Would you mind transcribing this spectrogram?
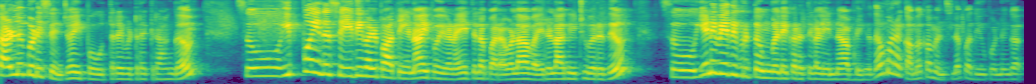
தள்ளுபடி செஞ்சும் இப்போ உத்தரவிட்டிருக்கிறாங்க. ஸோ இப்போ இந்த செய்திகள் பார்த்தீங்கன்னா இப்போ இணையத்தில் பரவலாக வைரலாகிட்டு வருது. ஸோ எனவே இது குறித்த உங்களுடைய கருத்துக்கள் என்ன அப்படிங்கிறத மறக்காமல் கமெண்ட்ஸில் பதிவு பண்ணுங்கள்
